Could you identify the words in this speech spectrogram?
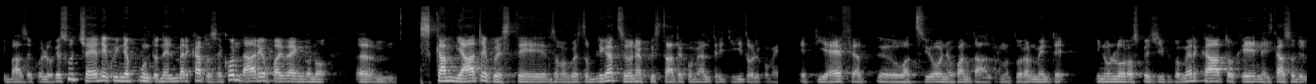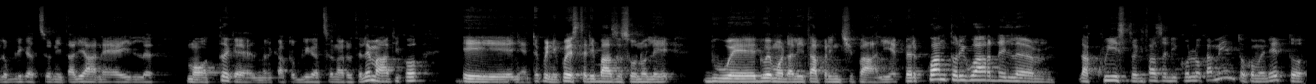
di base quello che succede, quindi appunto nel mercato secondario poi vengono ehm, scambiate queste, insomma, queste obbligazioni acquistate come altri titoli, come ETF o azioni o quant'altro, naturalmente in un loro specifico mercato, che nel caso delle obbligazioni italiane è il MOT, che è il mercato obbligazionario telematico, e niente, quindi queste di base sono le due, due modalità principali. E per quanto riguarda il, l'acquisto in fase di collocamento, come detto,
